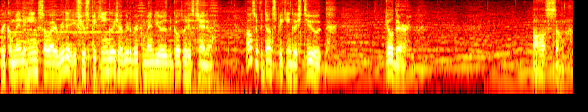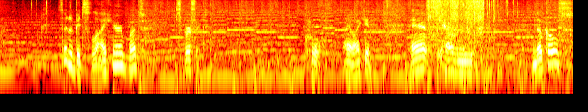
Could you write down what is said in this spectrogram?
recommending him. So I really, if you speak English, I really recommend you to go to his channel. Also, if you don't speak English too, go there. Awesome. It's a little bit sly here, but it's perfect. Cool. I like it. And we have Knuckles.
